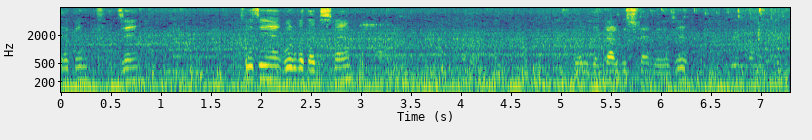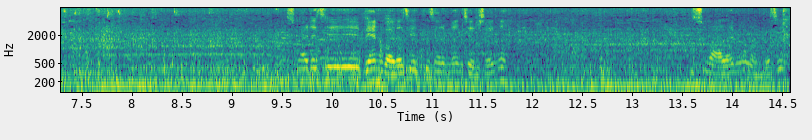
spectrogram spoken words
सेभेन्थ जेन त्यो चाहिँ यहाँ गोरुबथान स्ट्याम्प गोरुबथान कार्को स्ट्याम्पहरू चाहिँ अहिले चाहिँ बिहान भएर चाहिँ यति साह्रो मान्छेहरू छैन सो हालैमा भन्दा चाहिँ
